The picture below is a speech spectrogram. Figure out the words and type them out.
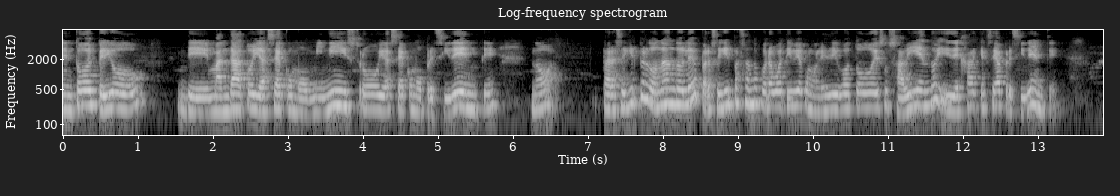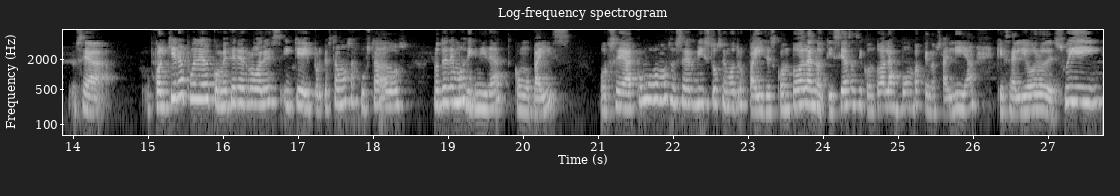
en, todo el periodo de mandato, ya sea como ministro, ya sea como presidente, ¿no? Para seguir perdonándole, para seguir pasando por agua tibia, como les digo, todo eso sabiendo y dejar que sea presidente. O sea, cualquiera puede cometer errores y qué, y porque estamos ajustados, no tenemos dignidad como país. O sea, ¿cómo vamos a ser vistos en otros países con todas las noticias y con todas las bombas que nos salían? Que salió lo de Swing,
